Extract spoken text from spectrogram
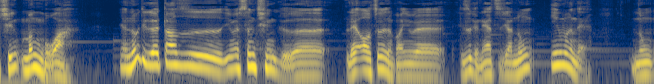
寻问我啊，那侬这个当时因为申请搿个来澳洲的辰光，因为是搿能样子讲，侬英文呢，侬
